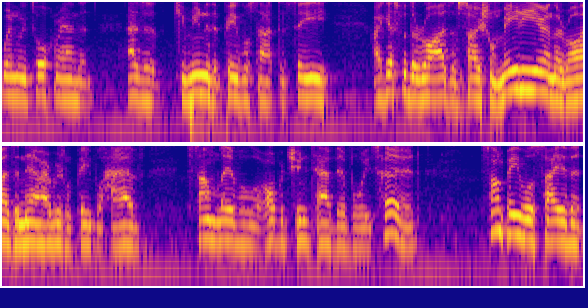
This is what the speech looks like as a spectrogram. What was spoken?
when we talk around that as a community that people start to see, I guess with the rise of social media and the rise that now Aboriginal people have some level of opportunity to have their voice heard, some people say that,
